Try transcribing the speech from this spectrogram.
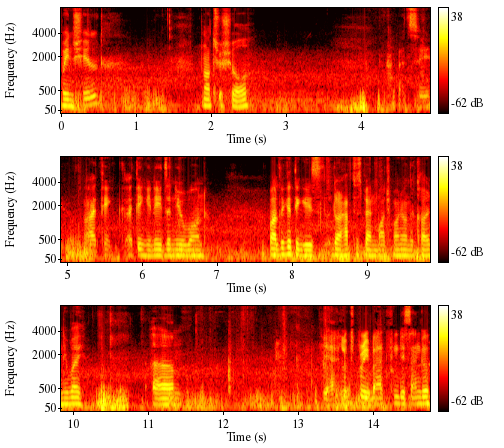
windshield. Not too sure. Let's see. I think I think it needs a new one well the good thing is I don't have to spend much money on the car anyway. Um, yeah it looks pretty bad from this angle.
